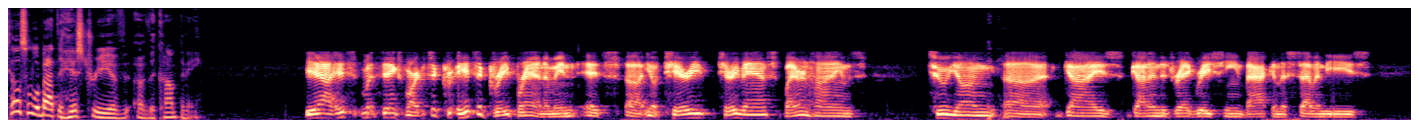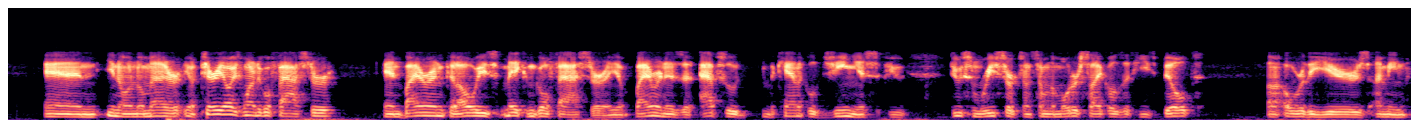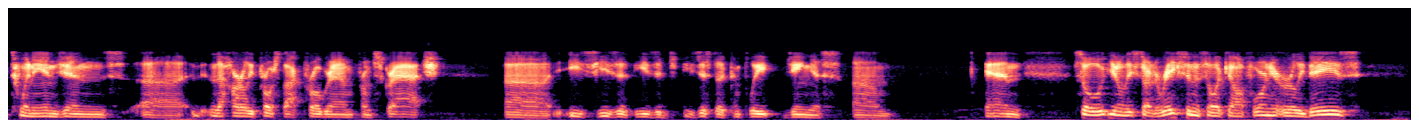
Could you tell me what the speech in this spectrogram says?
Tell us a little about the history of, of the company. Yeah, it's thanks, Mark. It's a it's a great brand. I mean, it's uh, you know Terry Terry Vance, Byron Hines, two young uh, guys got into drag racing back in the '70s, and you know no matter you know Terry always wanted to go faster, and Byron could always make him go faster. And you know Byron is an absolute mechanical genius. If you do some research on some of the motorcycles that he's built uh, over the years, I mean twin engines, uh, the Harley Pro Stock program from scratch uh, he's he's a, he's a, he's just a complete genius. Um, and so you know they started racing in Southern California early days.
